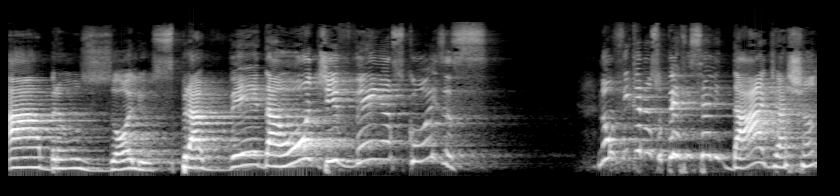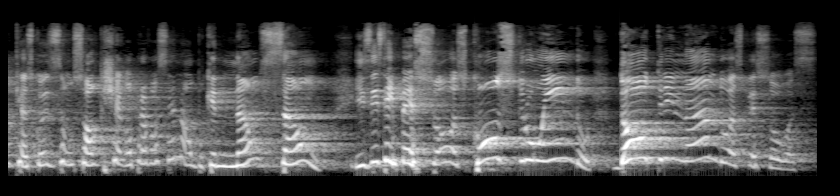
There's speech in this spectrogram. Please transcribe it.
abram os olhos para ver da onde vêm as coisas. Não fica na superficialidade achando que as coisas são só o que chegou para você, não, porque não são. Existem pessoas construindo, doutrinando as pessoas.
